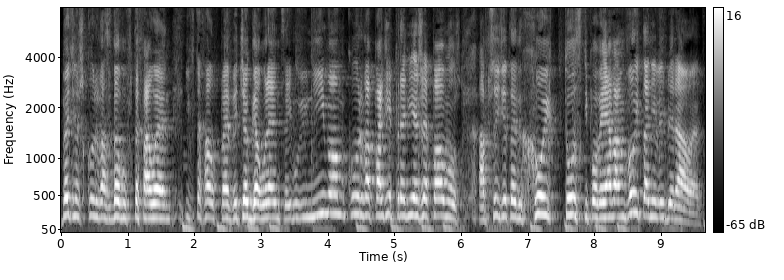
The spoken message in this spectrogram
będziesz kurwa znowu w TVN i w TVP wyciągał ręce i mówił, nimom kurwa panie premierze pomóż, a przyjdzie ten chuj Tusk i powie, ja wam wójta nie wybierałem.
